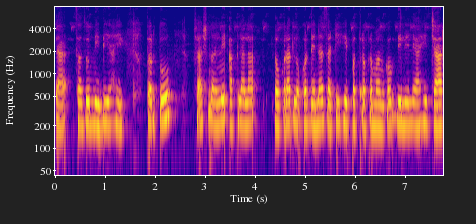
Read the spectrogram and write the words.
त्याचा जो निधी आहे तर तो शासनाने आपल्याला लवकरात लवकर देण्यासाठी हे पत्र क्रमांक दिलेले आहे चार.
